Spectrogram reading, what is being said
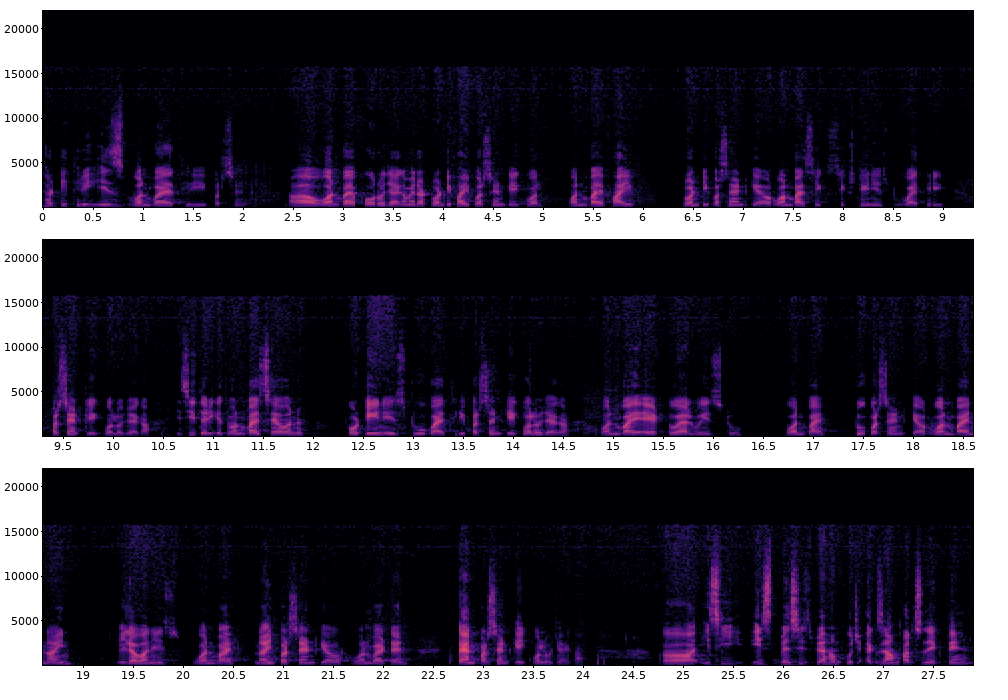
thirty three is one by three percent one by four हो जाएगा मेरा ट्वेंटी फाइव परसेंट के equal one by five twenty percent के और one by six sixteen is two by three percent के इक्वल हो जाएगा. इसी तरीके से one by seven fourteen is two by three percent के इक्वल हो जाएगा. One by eight twelve is two one by two percent के और one by nine eleven is one by nine percent के और one by ten ten percent के इक्वल हो जाएगा। uh, इसी इस बेसिस पे हम कुछ एग्जाम्पल्स देखते हैं।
